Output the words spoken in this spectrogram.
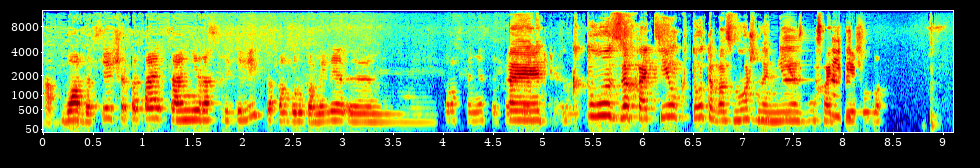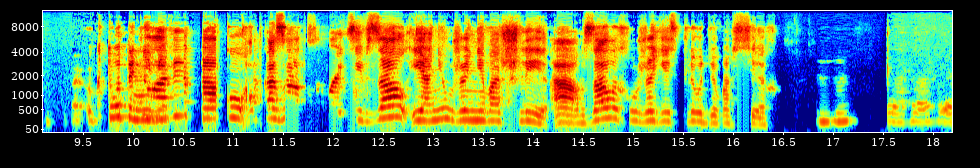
а, Влада, все еще пытаются они распределиться по группам или эм, просто несколько Э, человек? Кто захотел, кто-то, возможно, не захотел. Кто-то не. Человеку отказался войти в зал, и они уже не вошли, а в залах уже есть люди во всех. Мгм. Ага, я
